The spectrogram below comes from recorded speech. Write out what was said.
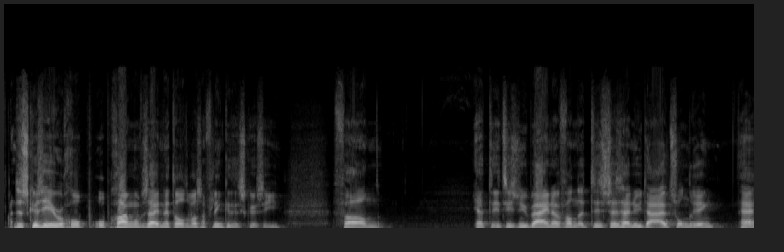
discussie heel erg op, op gang. Want we zeiden net al, het was een flinke discussie. Van, ja, het is nu bijna van, het is, ze zijn nu de uitzondering. Hè?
